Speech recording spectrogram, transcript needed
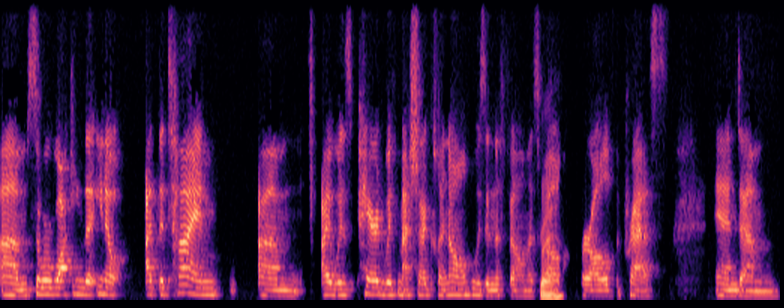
Um, so we're walking the, you know, at the time, um, I was paired with Macha Grenon, who was in the film as right. well for all of the press. And um,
